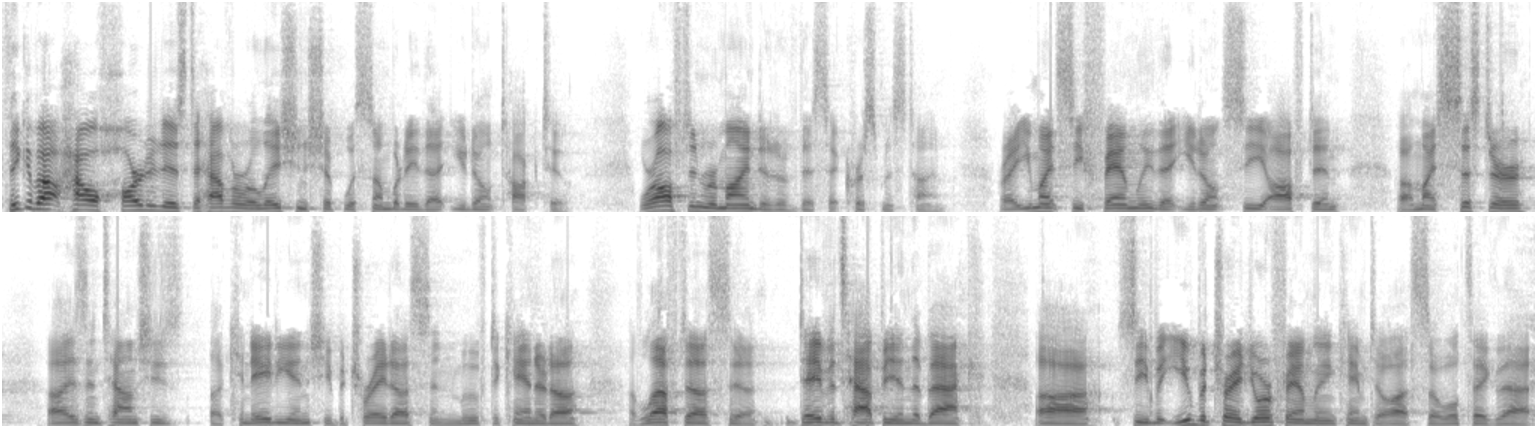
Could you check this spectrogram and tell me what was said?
Think about how hard it is to have a relationship with somebody that you don't talk to. We're often reminded of this at Christmas time right? You might see family that you don't see often. Uh, my sister uh, is in town. She's a Canadian. She betrayed us and moved to Canada, uh, left us. David's happy in the back. Uh, see, but you betrayed your family and came to us, so we'll take that.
